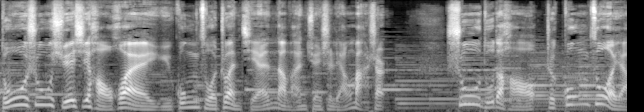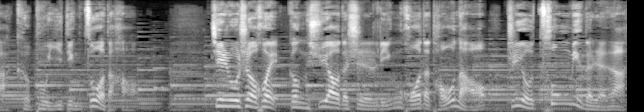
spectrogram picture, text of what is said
读书学习好坏与工作赚钱那完全是两码事儿。书读得好，这工作呀可不一定做得好。进入社会更需要的是灵活的头脑，只有聪明的人啊，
